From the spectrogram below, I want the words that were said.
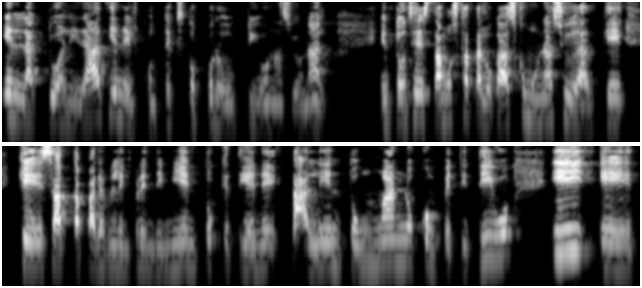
en la actualidad y en el contexto productivo nacional. Entonces estamos catalogadas como una ciudad que, que es apta para el emprendimiento, que tiene talento humano competitivo y eh,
